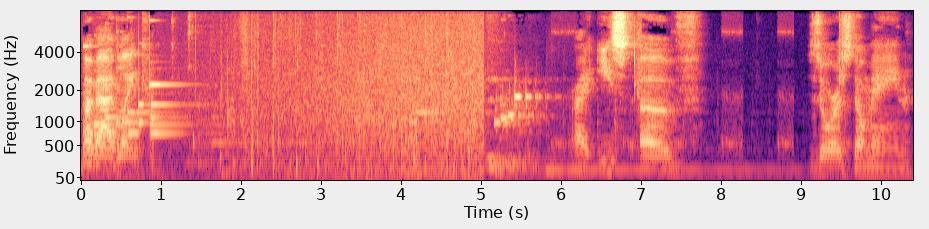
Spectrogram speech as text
My bad, Link. Alright, east of Zora's domain.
